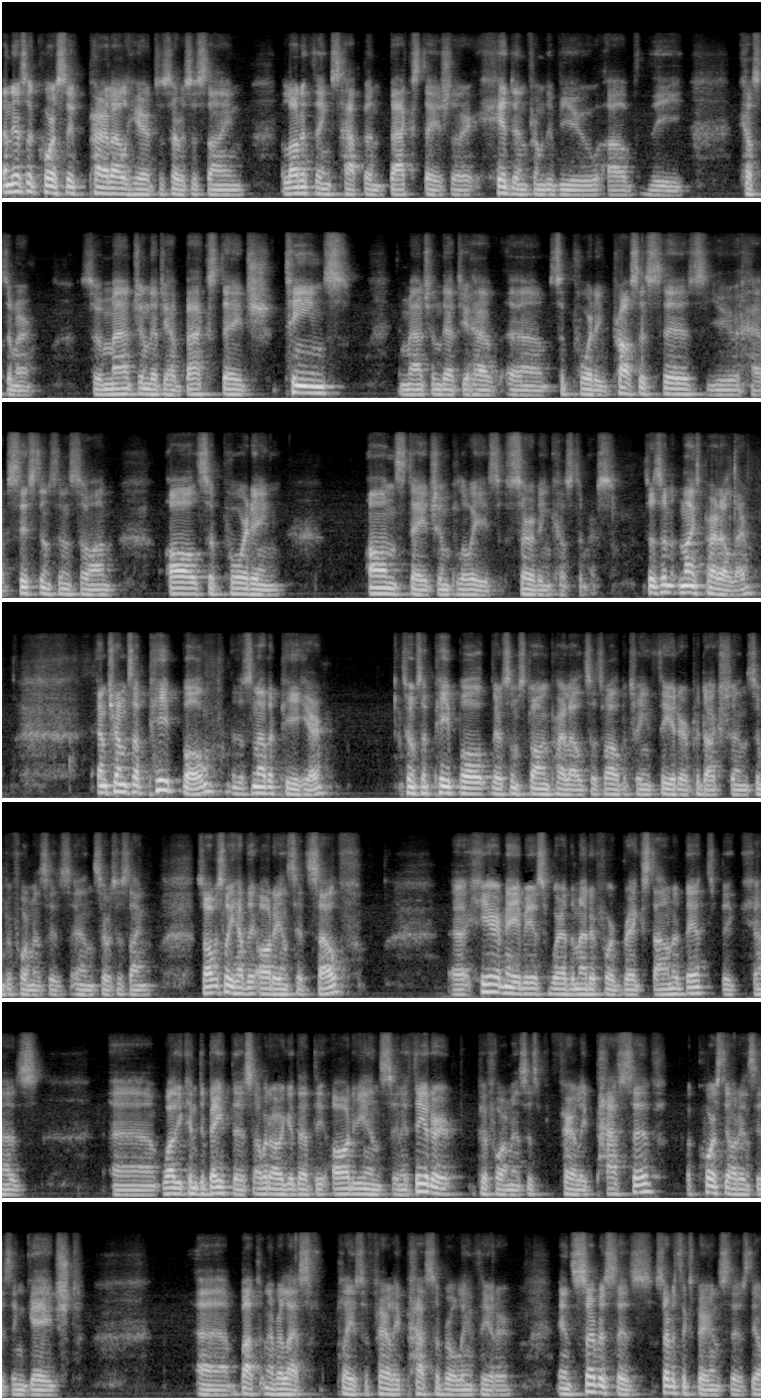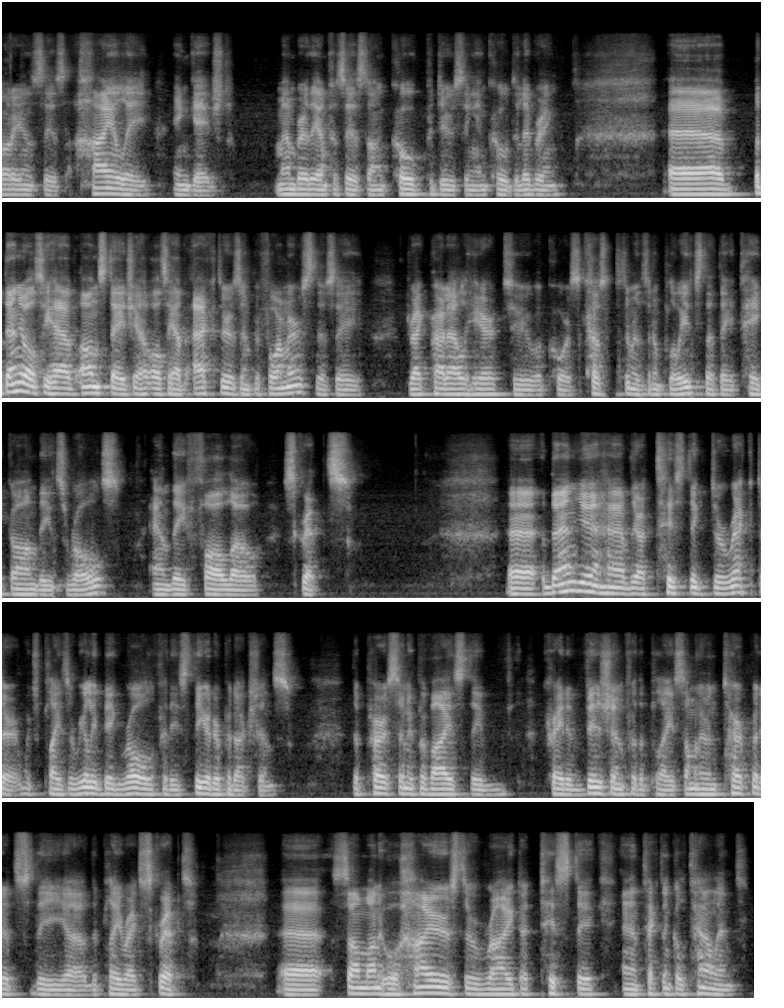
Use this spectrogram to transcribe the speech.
And there's, of course, a parallel here to service design. A lot of things happen backstage that are hidden from the view of the customer. So imagine that you have backstage teams Imagine that you have uh, supporting processes, you have systems and so on, all supporting on-stage employees serving customers. So it's a nice parallel there. In terms of people, there's another P here. in terms of people, there's some strong parallels as well between theater productions and performances and service design. So obviously you have the audience itself. Uh, here maybe is where the metaphor breaks down a bit because uh, while you can debate this, I would argue that the audience in a theater performance is fairly passive. Of course, the audience is engaged, uh, but nevertheless plays a fairly passive role in theater. In services, service experiences, the audience is highly engaged. Remember the emphasis on co-producing and co-delivering. Uh, but then you also have on stage, you also have actors and performers. There's a direct parallel here to, of course, customers and employees that they take on these roles and they follow scripts. Uh, then you have the artistic director, which plays a really big role for these theater productions. The person who provides the creative vision for the play, someone who interprets the, uh, the playwright's script, uh, someone who hires the right artistic and technical talent,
